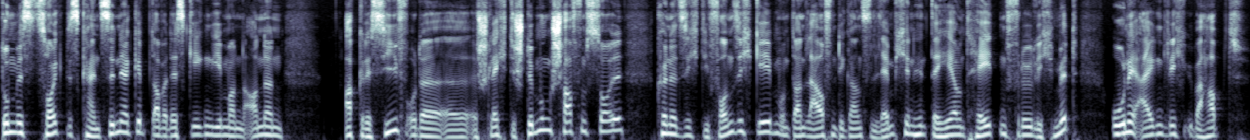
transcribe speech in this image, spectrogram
dummes Zeug, das keinen Sinn ergibt, aber das gegen jemanden anderen aggressiv oder äh, schlechte Stimmung schaffen soll, können sich die von sich geben und dann laufen die ganzen Lämpchen hinterher und haten fröhlich mit, ohne eigentlich überhaupt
